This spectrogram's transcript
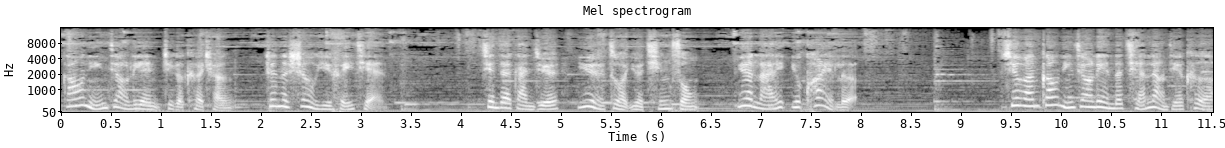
高宁教练这个课程，真的受益匪浅。现在感觉越做越轻松，越来越快乐。学完高宁教练的前两节课，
